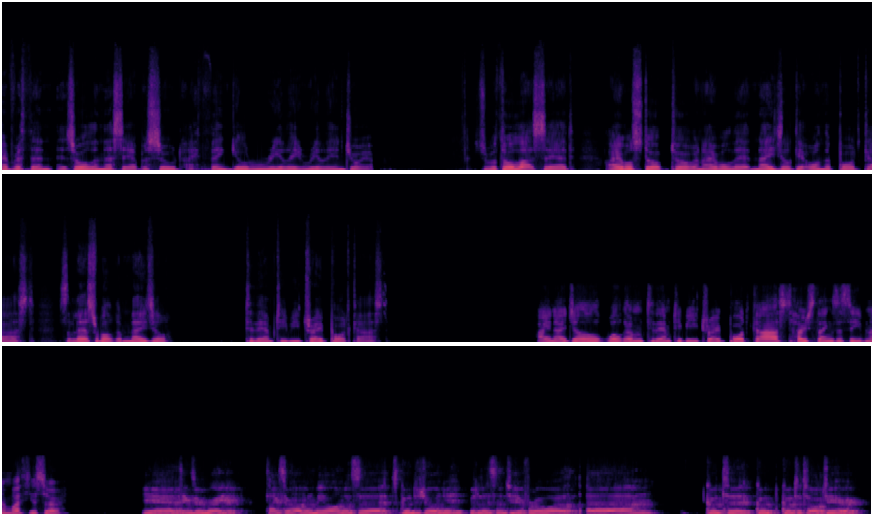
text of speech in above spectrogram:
everything. It's all in this episode. I think you'll really, really enjoy it. So, with all that said, I will stop talking. I will let Nigel get on the podcast. So, let's welcome Nigel to the MTB Tribe podcast. Hi, Nigel. Welcome to the MTB Tribe podcast. How's things this evening with you, sir? Yeah, things are great. Thanks for having me on. It's uh, it's good to join you. Been listening to you for a while. Um, good to good good to talk to you here.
